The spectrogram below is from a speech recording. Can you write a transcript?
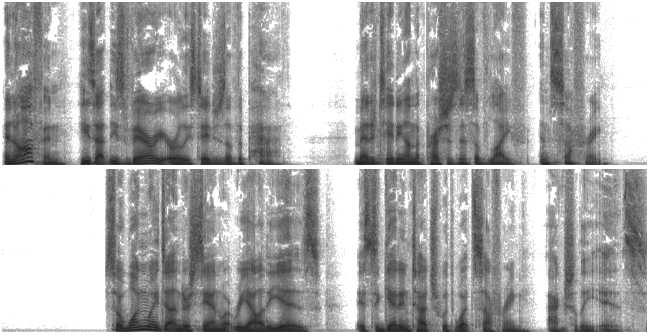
And often, he's at these very early stages of the path, meditating on the preciousness of life and suffering. So, one way to understand what reality is, is to get in touch with what suffering actually is.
